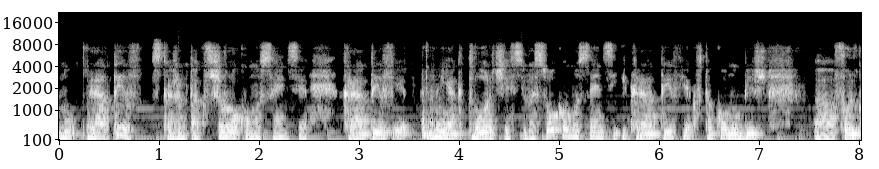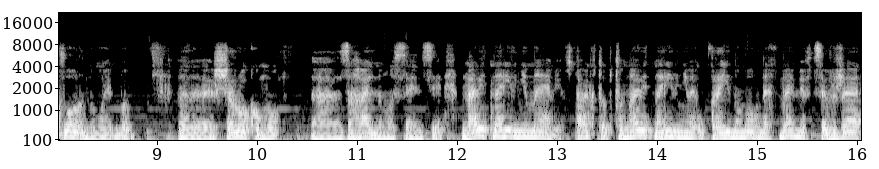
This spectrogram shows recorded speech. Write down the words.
Ну, креатив, скажімо так, в широкому сенсі, креатив як творчість в високому сенсі, і креатив як в такому більш фольклорному, якби широкому Е, загальному сенсі, навіть на рівні мемів, так? Тобто навіть на рівні україномовних мемів, це вже е,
